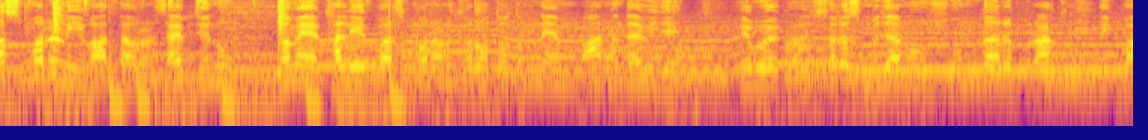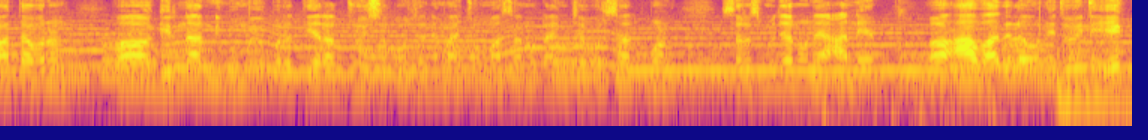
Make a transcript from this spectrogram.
અસ્મરણીય વાતાવરણ. સાહેબ, જેનું તમે ખાલી એકવાર સ્મરણ કરો તો તમને એમ આનંદ આવી જાય. એવું એક સરસ મજાનું સુંદર પ્રાકૃતિક વાતાવરણ ગિરનારની ભૂમિ ઉપર અત્યારે આપ જોઈ શકો છો અને એમાં ચોમાસાનો ટાઈમ છે, વરસાદ પણ સરસ મજાનો ને આને આ વાદળાઓને જોઈને એક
